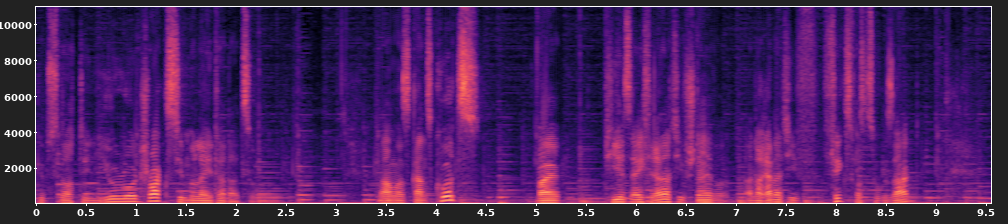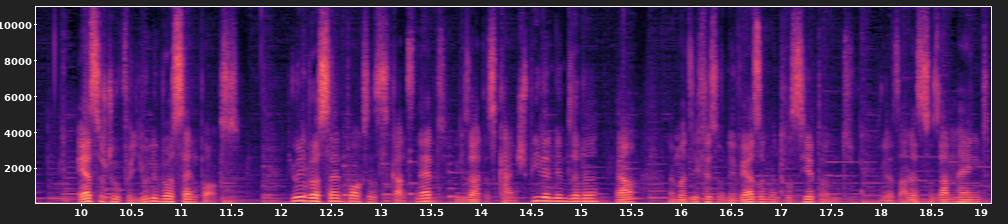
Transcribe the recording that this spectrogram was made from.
gibt es noch den Euro Truck Simulator dazu. Machen wir es ganz kurz, weil hier ist echt relativ schnell, also relativ fix was zugesagt. Erste Stufe, Universe Sandbox. Universe Sandbox ist ganz nett. Wie gesagt, ist kein Spiel in dem Sinne. Ja, wenn man sich fürs Universum interessiert und wie das alles zusammenhängt.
